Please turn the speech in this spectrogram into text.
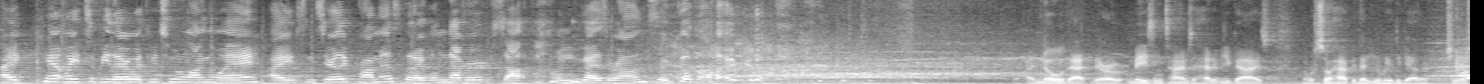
I can't wait to be there with you two along the way. I sincerely promise that I will never stop following you guys around, so good luck. I know that there are amazing times ahead of you guys, and we're so happy that you'll be together. Cheers.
